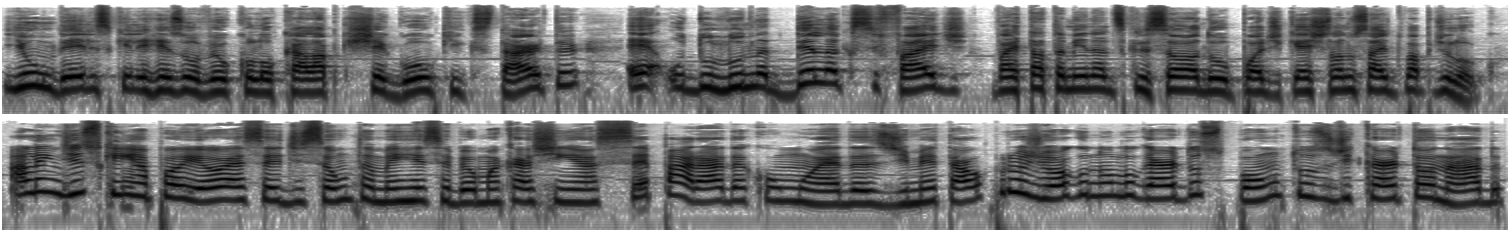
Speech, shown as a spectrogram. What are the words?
e um deles que ele resolveu colocar lá porque chegou o Kickstarter é o do Luna Deluxeified, vai estar tá também na descrição do podcast lá no site do Papo de Louco. Além disso, quem apoiou essa edição também recebeu uma caixinha separada com moedas de metal para o jogo no lugar dos pontos de cartonado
